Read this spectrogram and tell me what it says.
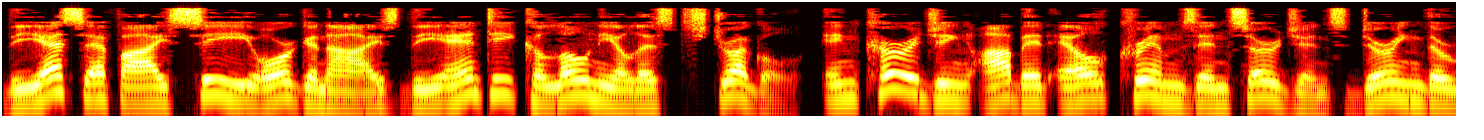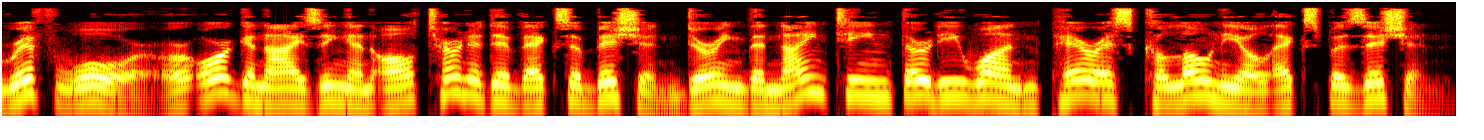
the SFIC organized the anti-colonialist struggle, encouraging Abd el-Krim's insurgents during the Rif War or organizing an alternative exhibition during the 1931 Paris Colonial Exposition.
